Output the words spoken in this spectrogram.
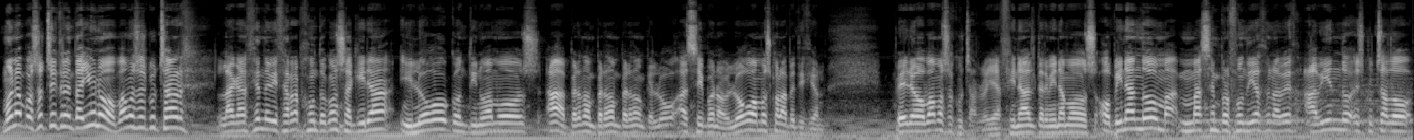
Bueno, pues 8 y 31, vamos a escuchar la canción de Bizarrap junto con Shakira y luego continuamos. Ah, perdón, perdón, perdón, que luego. Ah, sí, bueno, luego vamos con la petición. Pero vamos a escucharlo y al final terminamos opinando más en profundidad una vez habiendo escuchado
